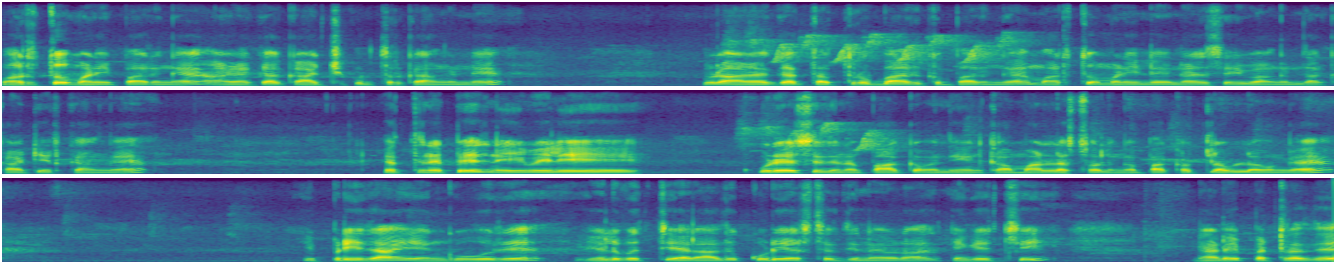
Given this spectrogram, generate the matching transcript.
மருத்துவமனை பாருங்கள் அழகாக காட்சி கொடுத்துருக்காங்கன்னு. இவ்வளோ அழகாக தத்ரூபாக இருக்குது பாருங்கள் மருத்துவமனையில் என்ன செய்வாங்கன்னு தான் காட்டியிருக்காங்க. எத்தனை பேர் நெய்வேலி குடியரசு தினம் பார்க்க வந்தீங்கன்னு கமாலில் சொல்லுங்கள் பக்கத்தில் உள்ளவங்க. இப்படி தான் எங்கள் ஊர் எழுபத்தி ஏழாவது குடியரசு தின நிகழ்ச்சி. நடைபெற்றது.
